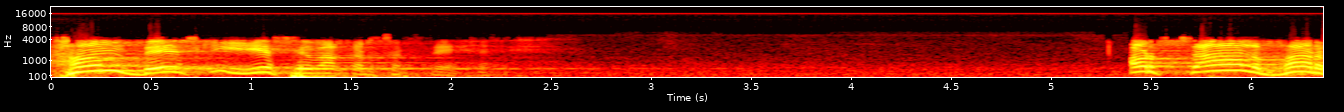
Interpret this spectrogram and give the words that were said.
हम देश की ये सेवा कर सकते हैं। और साल भर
